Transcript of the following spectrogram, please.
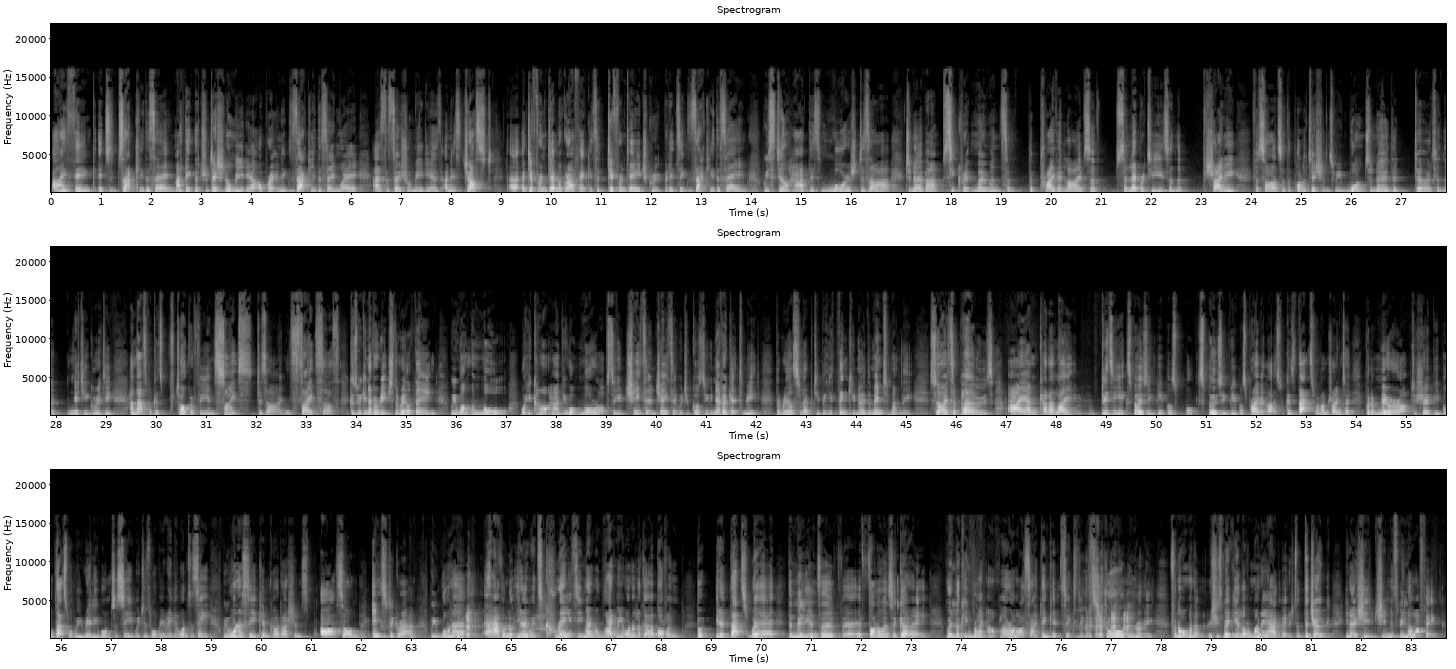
I think it's exactly the same. I think the traditional media operate in exactly the same way as the social medias, and it's just a, a, different demographic, it's a different age group, but it's exactly the same. We still have this moreish desire to know about secret moments and the private lives of celebrities and the shiny facades of the politicians. We want to know the dirt and the nitty gritty. And that's because photography incites desire, incites us, because we can never reach the real thing. We want them more. What you can't have, you want more of. So you chase it and chase it, which of course you never get to meet the real celebrity, but you think you know them intimately. So I suppose I am kind of like busy exposing people's or exposing people's private lives because that's what I'm trying to put a mirror up to show people that's what we really want to see, which is what we really want to see. We want to see Kim Kardashian's ass on Instagram. We want to have a look. You know, it's crazy moment. Why do we want to look at her bottom? But you know, that's where the millions of uh, followers are going we're looking right up her ass. I think it's an extraordinary phenomenon. And she's making a lot of money out of it. The, the joke, you know, she, she must be laughing.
